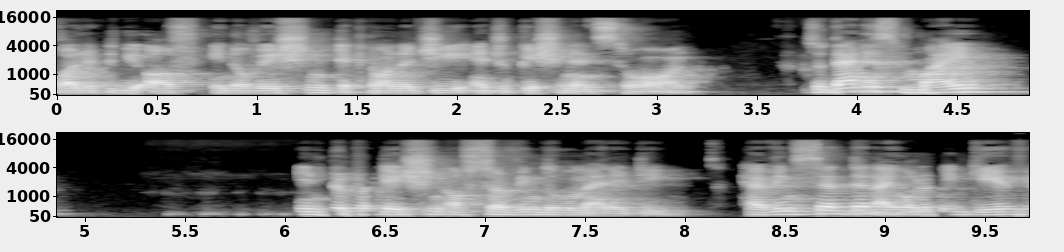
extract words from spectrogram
quality of innovation technology education and so on so that is my interpretation of serving the humanity. Having said that, I already gave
